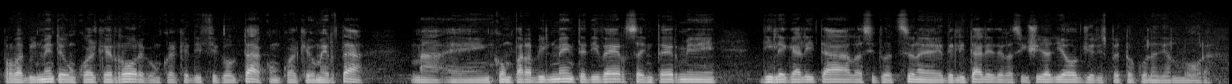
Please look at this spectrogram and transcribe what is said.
probabilmente con qualche errore, con qualche difficoltà, con qualche omertà, ma è incomparabilmente diversa in termini di legalità la situazione dell'Italia e della Sicilia di oggi rispetto a quella di allora.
